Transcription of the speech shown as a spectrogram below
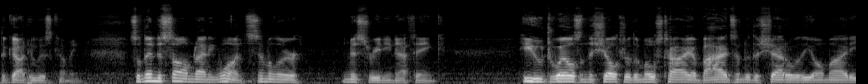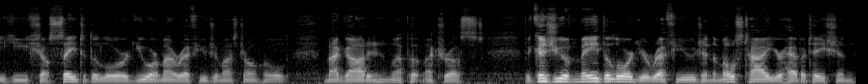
the God who is coming. So then to Psalm 91, similar misreading, I think. He who dwells in the shelter of the Most High abides under the shadow of the Almighty. He shall say to the Lord, You are my refuge and my stronghold, my God in whom I put my trust. Because you have made the Lord your refuge and the Most High your habitation,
